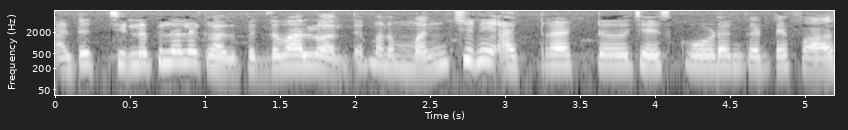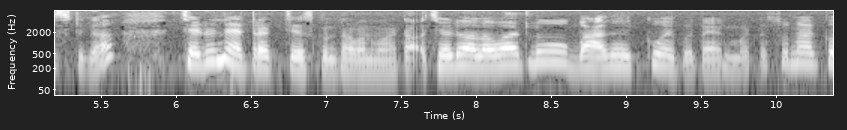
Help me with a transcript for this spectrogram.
అంటే చిన్నపిల్లలే కాదు పెద్దవాళ్ళు అంతే. మనం మంచిని అట్రాక్ట్ చేసుకోవడం కంటే ఫాస్ట్గా చెడుని అట్రాక్ట్ చేసుకుంటాం అనమాట చెడు అలవాట్లు బాగా ఎక్కువ అయిపోతాయి అనమాట సో నాకు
